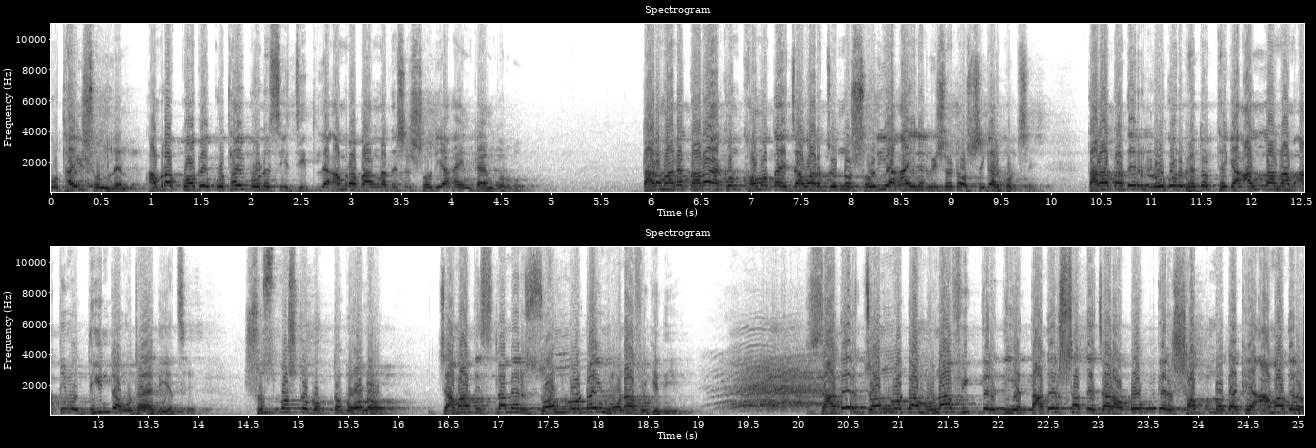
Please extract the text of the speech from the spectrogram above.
কোথায় শুনলেন? আমরা কবে কোথায় বলেছি, জিতলে আমরা বাংলাদেশের শরিয়া আইন কায়েম করব? তার মানে তারা এখন ক্ষমতায় যাওয়ার জন্য শরিয়া আইনের বিষয়টা অস্বীকার করছে। তারা তাদের লোগোর ভেতর থেকে আল্লাহ নাম আকিমুদ্দিনটা উঠায় দিয়েছে। সুস্পষ্ট বক্তব্য হলো, জামাত ইসলামের জন্মটাই মোনাফিকি দিয়ে। যাদের জন্মটা মুনাফিকদের দিয়ে, তাদের সাথে যারা ঐক্যের স্বপ্ন দেখে আমাদেরও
